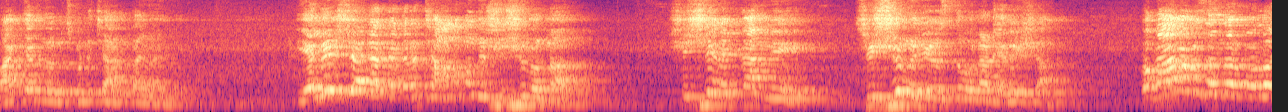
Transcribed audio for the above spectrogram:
వాక్యాన్ని తెలుసుకుంటే చాలా టైం అయింది. ఎలీషా గారి దగ్గర చాలా మంది శిష్యులు ఉన్నారు. శిష్యరికాన్ని శిష్యులు చేస్తూ ఉన్నాడు ఎలీషా. ఒకనొక సందర్భంలో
